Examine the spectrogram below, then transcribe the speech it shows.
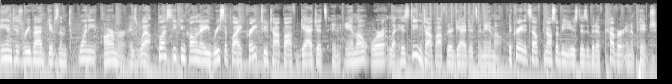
and his revive gives them 20 armor as well. Plus, he can call in a resupply crate to top off gadgets and ammo, or let his team top off their gadgets and ammo. The crate itself can also be used as a bit of cover in a pinch.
